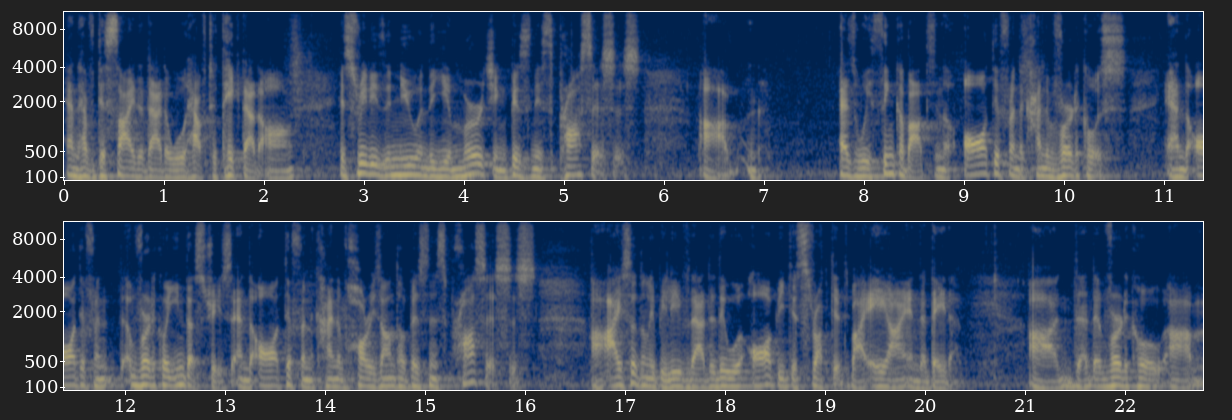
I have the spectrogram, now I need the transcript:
and have decided that we'll have to take that on. It's really the new and the emerging business processes. Uh, as we think about you know, all different kind of verticals and all different vertical industries and all different kind of horizontal business processes, uh, I certainly believe that they will all be disrupted by AI and the data. Uh, the, the, vertical um,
